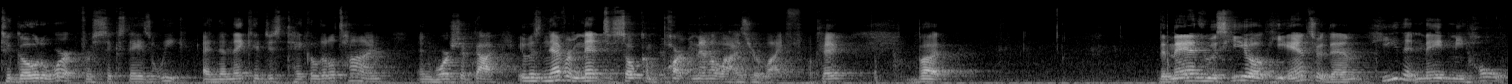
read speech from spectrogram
to go to work for six days a week. And then they could just take a little time and worship God. It was never meant to so compartmentalize your life, okay? But the man who was healed, he answered them, He that made me whole.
